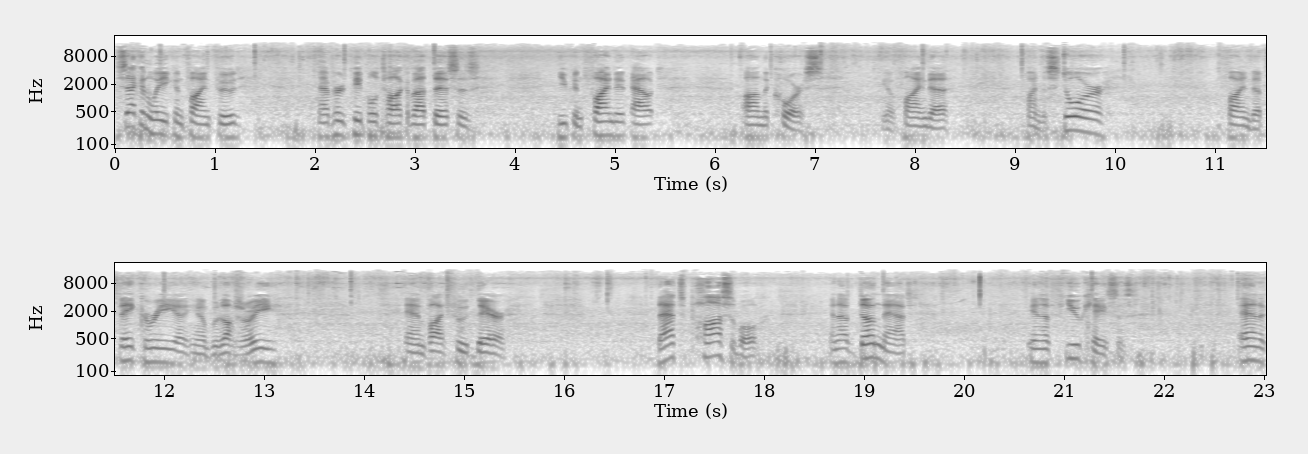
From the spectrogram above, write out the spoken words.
Second way you can find food, I've heard people talk about this, is you can find it out on the course. You know, find a find a store, find a bakery, a, you know, boulangerie, and buy food there. That's possible, and I've done that in a few cases. And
